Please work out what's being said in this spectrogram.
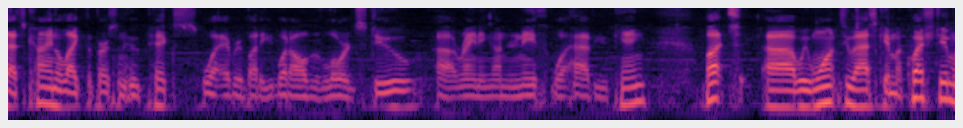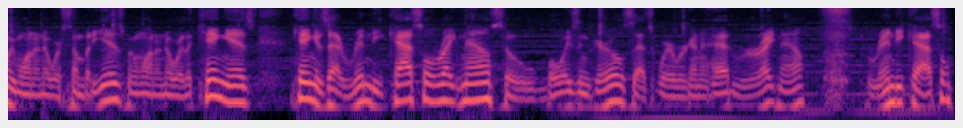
That's kind of like the person who picks what everybody, what all the lords do, uh, reigning underneath what have you, king. But uh, we want to ask him a question. We want to know where somebody is. We want to know where the king is. King is at Rindy Castle right now. So, boys and girls, that's where we're going to head right now. Rindy Castle.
